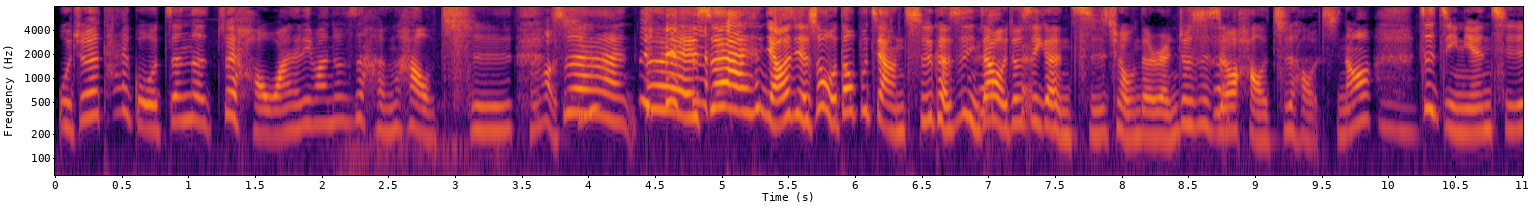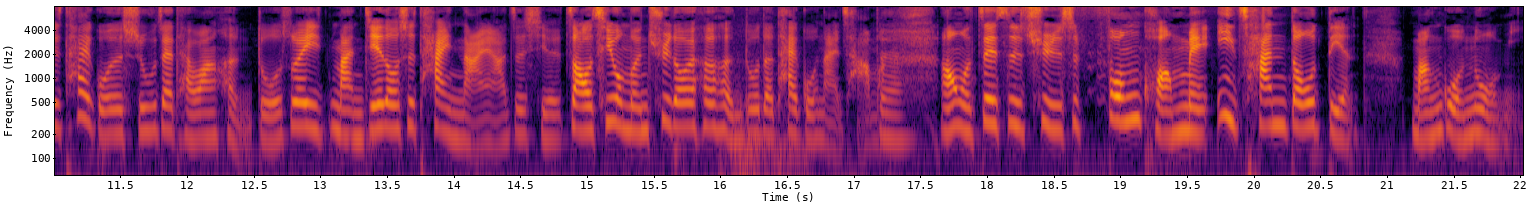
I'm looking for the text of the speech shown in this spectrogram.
我觉得泰国真的最好玩的地方就是很好吃，很好吃。虽然对，虽然了解说我都不讲吃，可是你知道我就是一个很词穷的人，就是只有好吃好吃。然后这几年其实泰国的食物在台湾很多，所以满街都是泰奶啊这些。早期我们去都会喝很多的泰国奶茶嘛，然后我这次去是疯狂，每一餐都点。芒果糯米。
